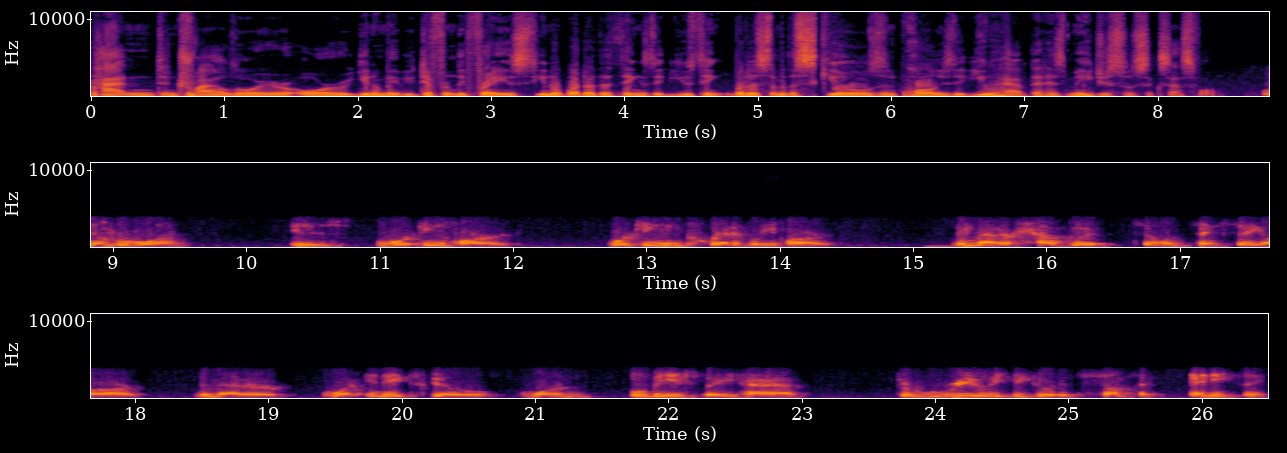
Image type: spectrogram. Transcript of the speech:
patent and trial lawyer, or you know, maybe differently phrased, you know, what are the things that you think? What are some of the skills and qualities that you have that has made you so successful? Number one is working hard working incredibly hard. No matter how good someone thinks they are, no matter what innate skills one believes they have, to really be good at something, anything,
